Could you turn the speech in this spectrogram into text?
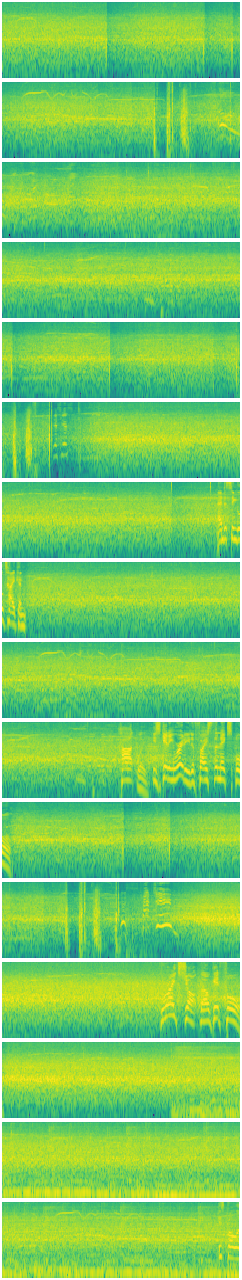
And a single taken. Hartley is getting ready to face the next ball. Yes, catch him! Great shot, they'll get four.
